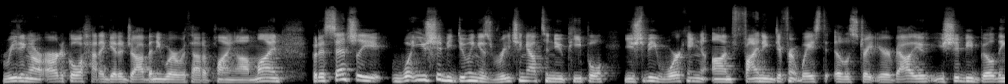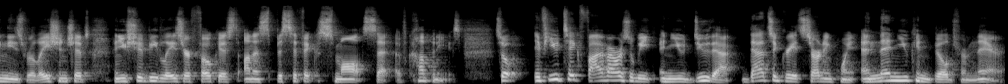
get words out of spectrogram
reading our article how to get a job anywhere without applying online. But essentially what you should be doing is reaching out to new people. You should be working on finding different ways to illustrate your value. You should be building these relationships and you should be laser focused on a specific small set of companies. So if you take 5 hours a week and you do that, that's a great starting point and then you can build from there.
